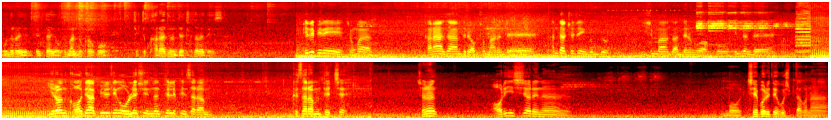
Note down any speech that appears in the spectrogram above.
오늘은 일단 여기서 만족하고 직접 갈아주는 데를 찾아봐야 되겠어. 필리핀이 정말 가난한 사람들이 엄청 많은데 한 달 최저 임금도 20만 원도 안 되는 것 같고 힘든데 이런 거대한 빌딩을 올릴 수 있는 필리핀 사람 그 사람은 대체 저는 어린 시절에는 뭐 재벌이 되고 싶다거나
